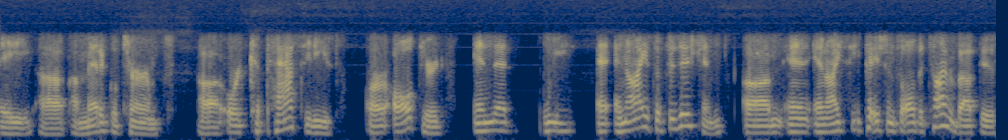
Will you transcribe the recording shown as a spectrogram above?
a, uh, a medical term, uh, or capacities are altered, and that we, and I as a physician, um, and, and I see patients all the time about this,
